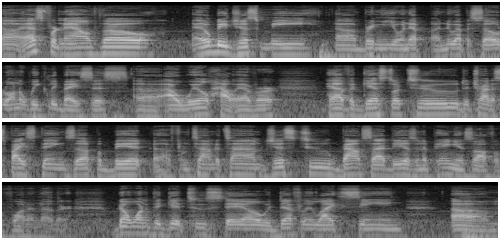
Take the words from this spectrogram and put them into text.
uh, as for now, though, it'll be just me uh, bringing you ep- a new episode on a weekly basis. Uh, I will, however, have a guest or two to try to spice things up a bit uh, from time to time, just to bounce ideas and opinions off of one another don't want it to get too stale. We definitely like seeing um,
